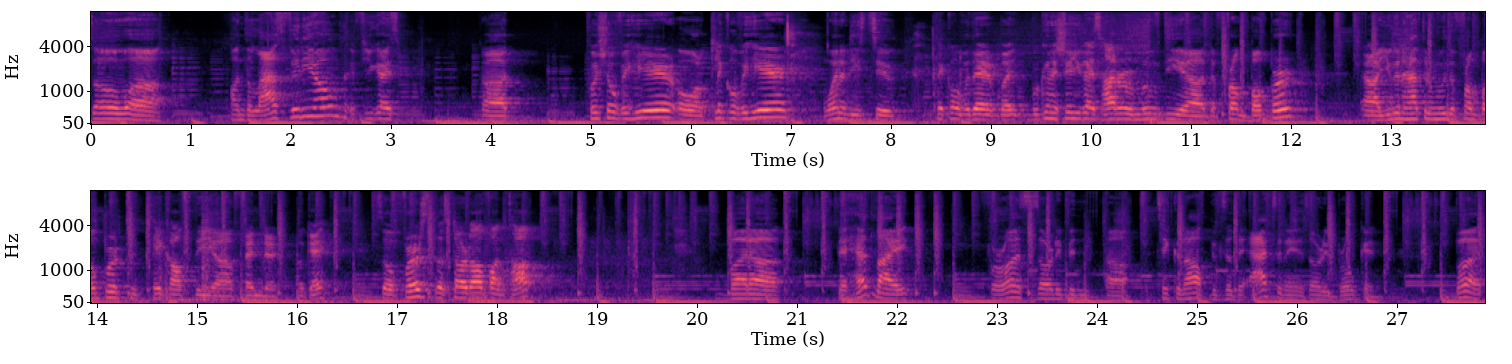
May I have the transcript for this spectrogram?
So uh, on the last video, if you guys uh, push over here or click over here, one of these two, click over there. But we're gonna show you guys how to remove the uh, the front bumper. Uh, you're gonna have to remove the front bumper to take off the uh, fender, okay? So first, let's start off on top. But uh, the headlight for us has already been uh, taken off because of the accident. It's already broken. But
